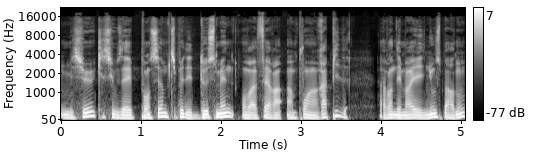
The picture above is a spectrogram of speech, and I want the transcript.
messieurs, qu'est-ce que vous avez pensé un petit peu des deux semaines? On va faire un, un point rapide avant de démarrer les news, pardon.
